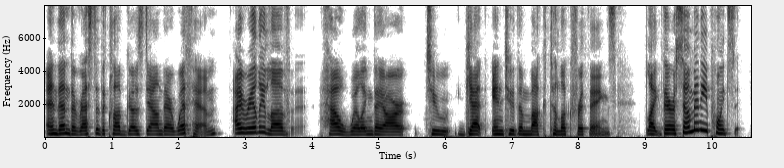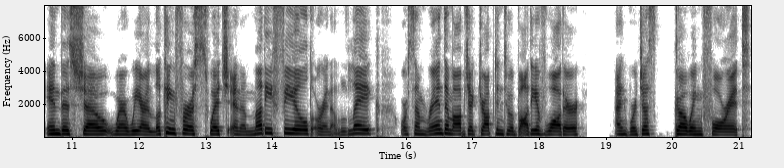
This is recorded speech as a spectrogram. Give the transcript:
And then the rest of the club goes down there with him. I really love how willing they are to get into the muck to look for things. Like, there are so many points in this show where we are looking for a switch in a muddy field or in a lake or some random object dropped into a body of water, and we're just going for it.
